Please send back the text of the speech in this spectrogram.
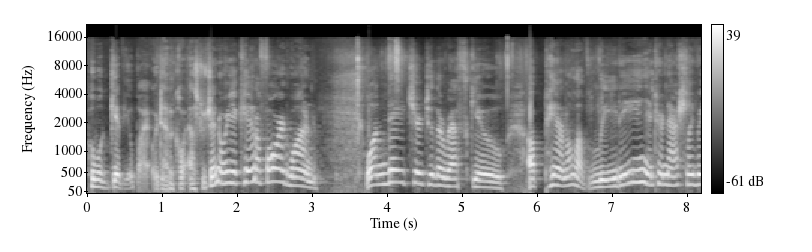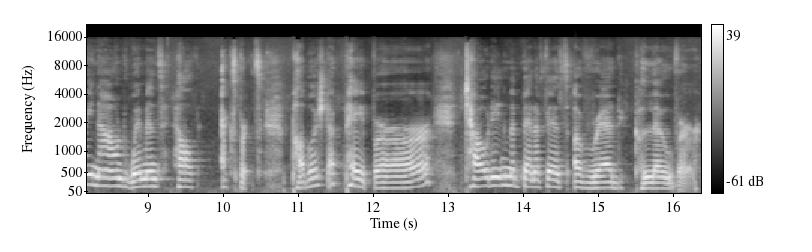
who will give you bioidentical estrogen or you can't afford one. Well, nature to the rescue, a panel of leading internationally renowned women's health experts published a paper touting the benefits of red clover.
